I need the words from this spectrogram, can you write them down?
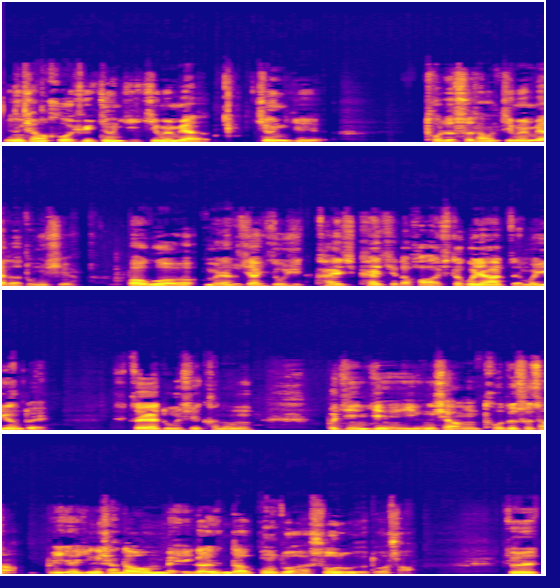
影响后续经济基本面、经济投资市场基本面的东西，包括美联储加息周期开开启的话，其他国家怎么应对，这些东西可能不仅仅影响投资市场，并且影响到每一个人的工作和收入有多少，就是。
